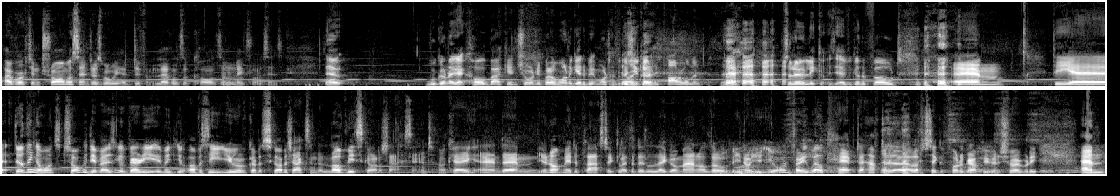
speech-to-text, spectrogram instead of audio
I've worked in trauma centres where we had different levels of calls, and it makes a lot of sense. Now, we're going to get called back in shortly, but I want to get a bit more time because like you've got in Parliament. absolutely. Yeah, we've got a vote. um, the uh, the other thing I want to talk with you about is you're very. I mean, you, obviously you've got a Scottish accent, a lovely Scottish accent, okay, and um, you're not made of plastic like the little Lego man. Although you know you, you are very well kept. I have to. I'll have to take a photograph of you and show everybody. Um,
